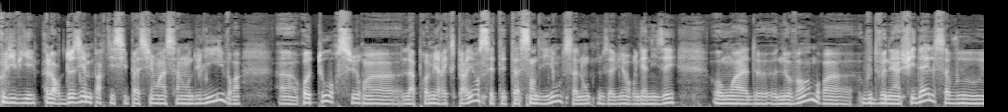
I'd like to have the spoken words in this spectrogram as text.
Olivier, alors deuxième participation à un salon du livre, un retour sur euh, la première expérience, c'était à Sandillon, le salon que nous avions organisé au mois de novembre. Euh, vous devenez infidèle, ça vous,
